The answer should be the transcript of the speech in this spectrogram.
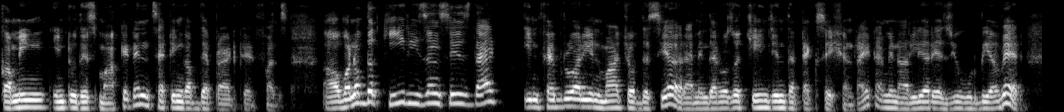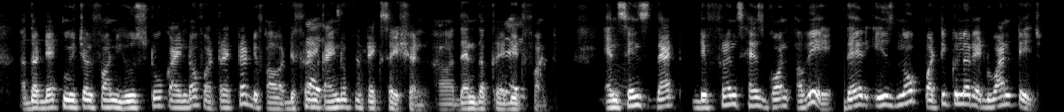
coming into this market and setting up their private credit funds. Uh, one of the key reasons is that in February and March of this year, I mean, there was a change in the taxation, right? I mean, earlier, as you would be aware, uh, the debt mutual fund used to kind of attract a dif- uh, different right. kind of taxation uh, than the credit right. fund. And mm. since that difference has gone away, there is no particular advantage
